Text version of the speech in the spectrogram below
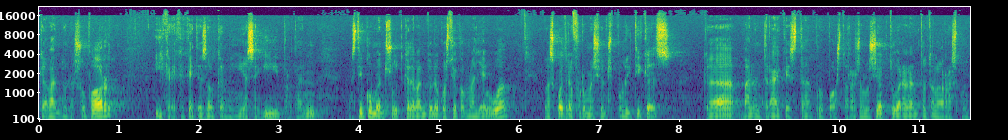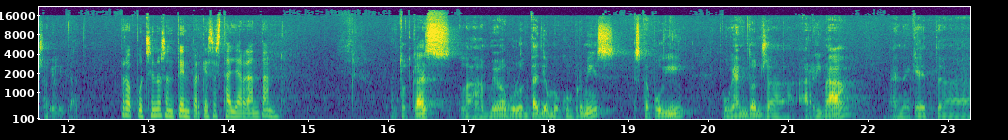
que van donar suport i crec que aquest és el camí a seguir. Per tant, estic convençut que davant d'una qüestió com la llengua les quatre formacions polítiques que van entrar a aquesta proposta de resolució actuaran amb tota la responsabilitat. Però potser no s'entén per què s'està allargant tant. En tot cas, la meva voluntat i el meu compromís és que pugui, puguem doncs, arribar en aquest eh,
